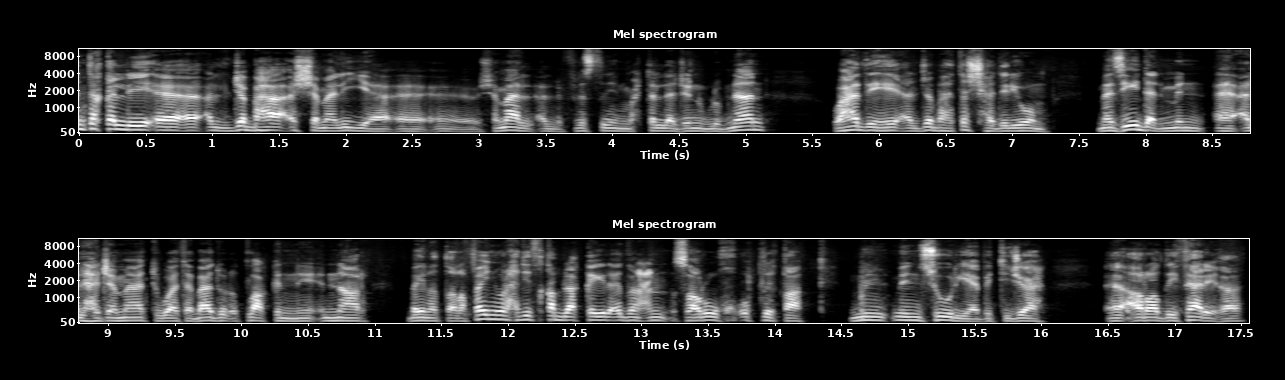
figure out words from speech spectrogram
أنتقل للجبهة الشمالية آه، آه، شمال الفلسطيني المحتلة جنوب لبنان. وهذه الجبهة تشهد اليوم مزيدا من آه، الهجمات وتبادل إطلاق النار بين الطرفين. والحديث قبل قليل أيضا عن صاروخ أطلق من سوريا باتجاه أراضي فارغة.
